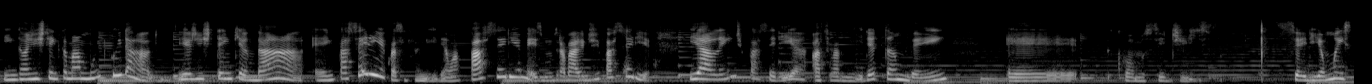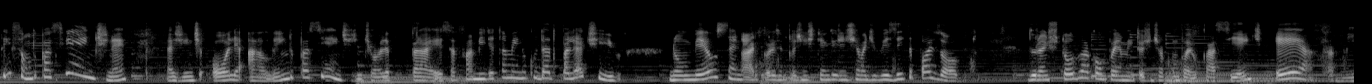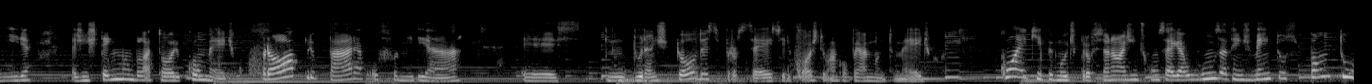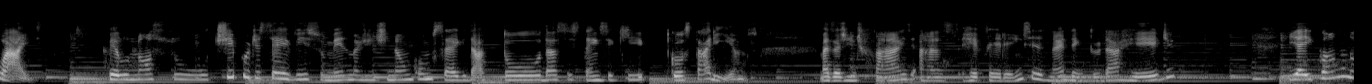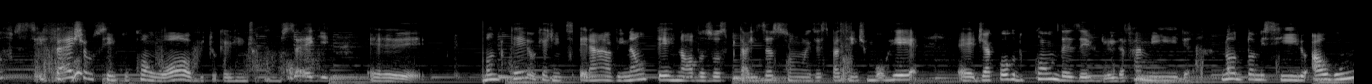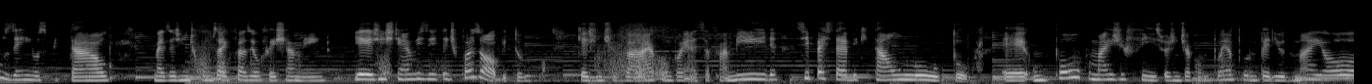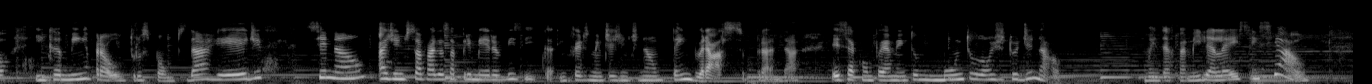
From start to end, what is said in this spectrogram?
Então a gente tem que tomar muito cuidado e a gente tem que andar é, em parceria com essa família, é uma parceria mesmo, um trabalho de parceria. E além de parceria, a família também, é, como se diz, seria uma extensão do paciente, né? A gente olha além do paciente, a gente olha para essa família também no cuidado paliativo. No meu cenário, por exemplo, a gente tem o que a gente chama de visita pós-óbito. Durante todo o acompanhamento, a gente acompanha o paciente e a família. A gente tem um ambulatório com médico próprio para o familiar. É, durante todo esse processo, ele pode ter um acompanhamento médico. Com a equipe multiprofissional, a gente consegue alguns atendimentos pontuais pelo nosso tipo de serviço mesmo, a gente não consegue dar toda a assistência que gostaríamos. Mas a gente faz as referências né, dentro da rede. E aí, quando se fecha o ciclo com o óbito, que a gente consegue é, manter o que a gente esperava e não ter novas hospitalizações, esse paciente morrer é, de acordo com o desejo dele da família, no domicílio, alguns em hospital, mas a gente consegue fazer o fechamento. E aí a gente tem a visita de pós-óbito, que a gente vai acompanhar essa família, se percebe que está um luto é, um pouco mais difícil, a gente acompanha por um período maior, encaminha para outros pontos da rede se não, a gente só faz essa primeira visita. Infelizmente, a gente não tem braço para dar esse acompanhamento muito longitudinal. Mas a família é essencial.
